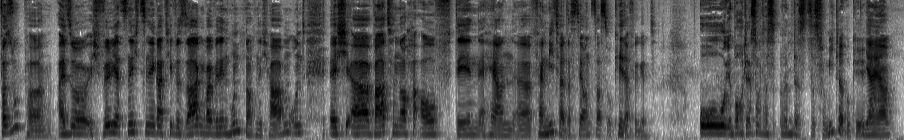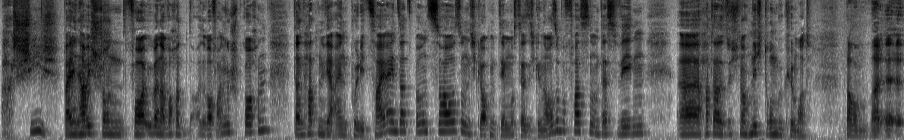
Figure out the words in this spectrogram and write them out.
War super. Also ich will jetzt nichts Negatives sagen, weil wir den Hund noch nicht haben. Und ich äh, warte noch auf den Herrn äh, Vermieter, dass der uns das okay dafür gibt. Oh, ihr braucht erst noch das, das, das Vermieter, okay? Ja, ja. Ah, sheesh. Weil den habe ich schon vor über einer Woche darauf angesprochen. Dann hatten wir einen Polizeieinsatz bei uns zu Hause und ich glaube, mit dem musste er sich genauso befassen und deswegen äh, hat er sich noch nicht drum gekümmert. Warum? Weil, äh, äh,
